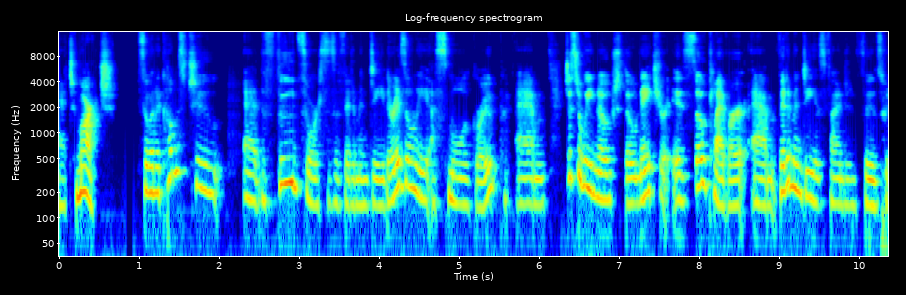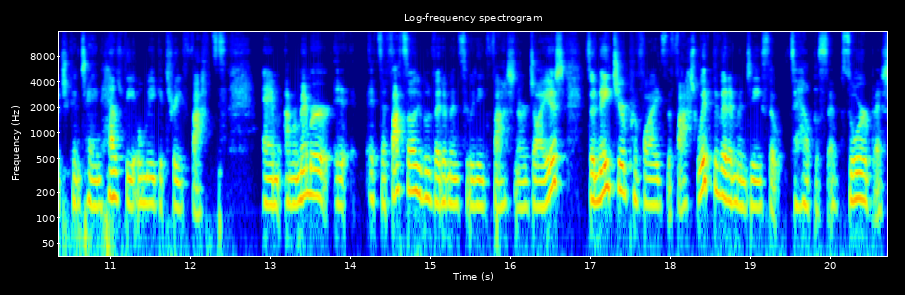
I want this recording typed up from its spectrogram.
uh, to March. So when it comes to uh, the food sources of vitamin D, there is only a small group. Um, just a wee note though, nature is so clever. Um, vitamin D is found in foods which contain healthy omega 3 fats. Um, and remember, it, it's a fat soluble vitamin, so we need fat in our diet. So nature provides the fat with the vitamin D so to help us absorb it.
